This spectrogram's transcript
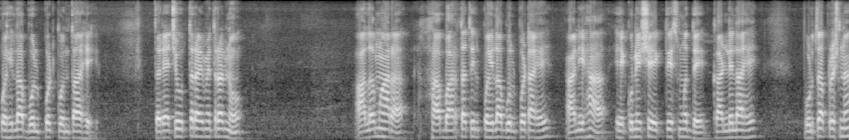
पहिला बोलपट कोणता आहे? तर याचे उत्तर आहे मित्रांनो आलमारा हा भारतातील पहिला बोलपट आहे आणि हा एकोणीसशे एकतीसमध्ये काढलेला आहे. पुढचा प्रश्न.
